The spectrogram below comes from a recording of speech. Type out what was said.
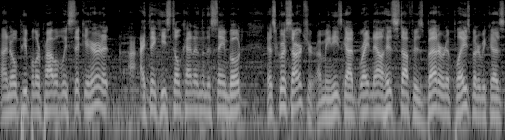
I know people are probably sick of hearing it. I think he's still kind of in the same boat as Chris Archer. I mean, he's got right now his stuff is better and it plays better because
